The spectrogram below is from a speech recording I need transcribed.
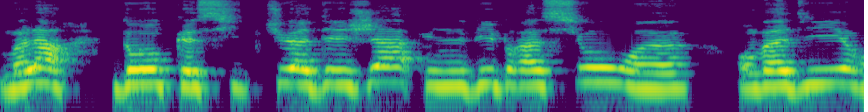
Voilà. Donc, si tu as déjà une vibration, on va dire,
